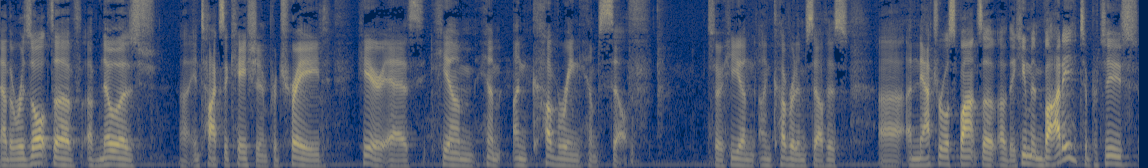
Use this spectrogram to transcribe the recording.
Now, the results of, of Noah's uh, intoxication portrayed here as him, him uncovering himself. So he un- uncovered himself as uh, a natural response of, of, the human body to produce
